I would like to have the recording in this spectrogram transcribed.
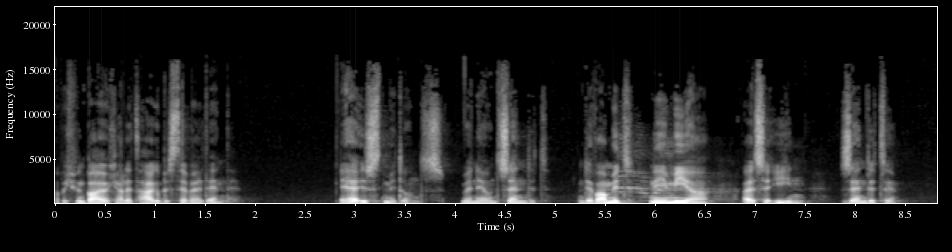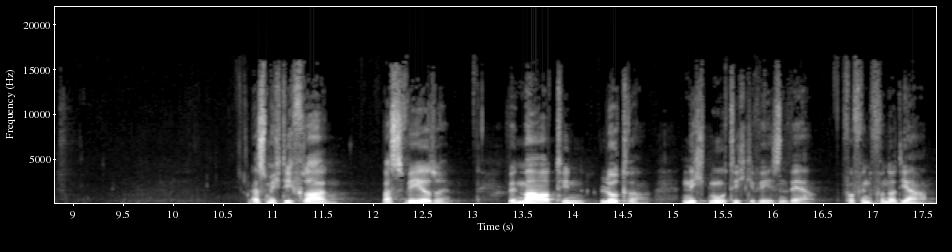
Aber ich bin bei euch alle Tage bis der Weltende. Er ist mit uns, wenn er uns sendet. Und er war mit Nehemia, als er ihn sendete. Lass mich dich fragen, was wäre, wenn Martin Luther nicht mutig gewesen wäre vor 500 Jahren?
